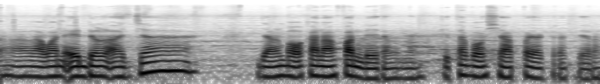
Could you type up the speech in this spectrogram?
Eh, lawan Edel aja jangan bawa Kanavan deh teman-teman. Kita bawa siapa ya kira-kira?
